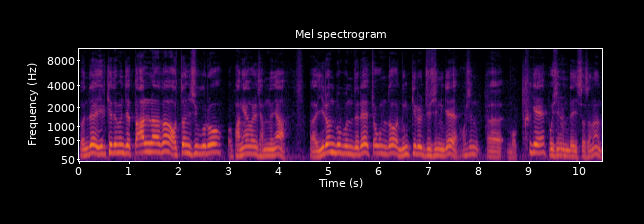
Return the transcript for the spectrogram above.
그런데 이렇게 되면 이제 달러가 어떤 식으로 방향을 잡느냐 어, 이런 부분들에 조금 더 눈길을 주시는 게 훨씬 어, 뭐 크게 보시는 데 있어서는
